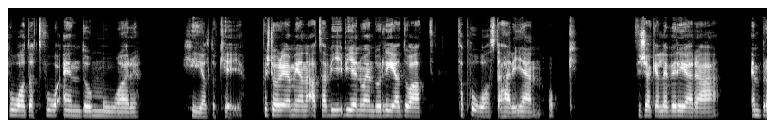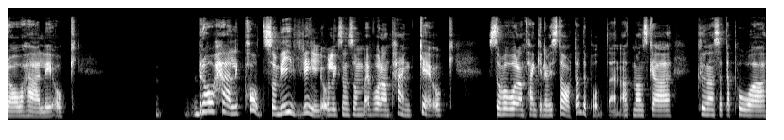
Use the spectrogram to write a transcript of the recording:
båda två ändå mår helt okej. Förstår du vad jag menar? Att här, vi, vi är nog ändå redo att ta på oss det här igen och försöka leverera en bra och härlig och bra och härlig podd som vi vill och liksom som är våran tanke och som var våran tanke när vi startade podden. Att man ska kunna sätta på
